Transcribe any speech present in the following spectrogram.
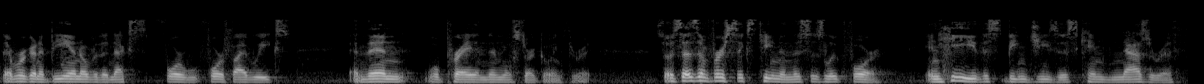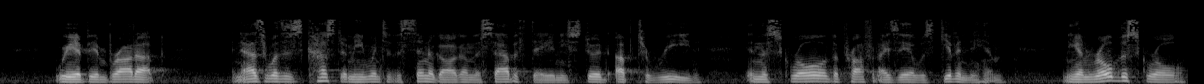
that we're going to be in over the next four four or five weeks, and then we'll pray, and then we'll start going through it. So it says in verse 16, and this is Luke 4. And he, this being Jesus, came to Nazareth, where he had been brought up. And as was his custom, he went to the synagogue on the Sabbath day, and he stood up to read and the scroll of the prophet Isaiah was given to him. And he unrolled the scroll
